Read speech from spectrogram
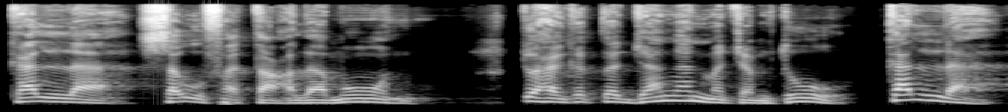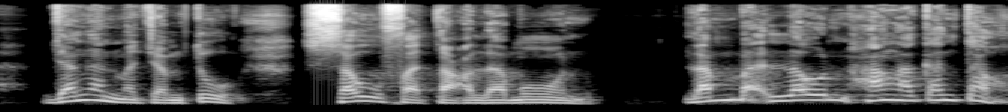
Kalla saufa ta'lamun. Tuhan kata jangan macam tu. Kalla, jangan macam tu. Saufa ta'lamun. Lambat laun hang akan tahu.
